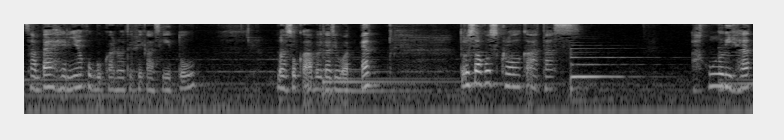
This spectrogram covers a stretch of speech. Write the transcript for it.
Sampai akhirnya aku buka notifikasi itu masuk ke aplikasi Wattpad terus aku scroll ke atas. Aku ngelihat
